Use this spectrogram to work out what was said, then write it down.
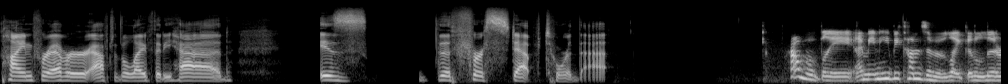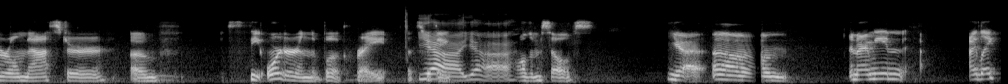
pine forever after the life that he had is the first step toward that. Probably. I mean, he becomes a like a literal master of it's the order in the book, right? That's yeah, what yeah. call themselves. Yeah. Um, and I mean, I like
